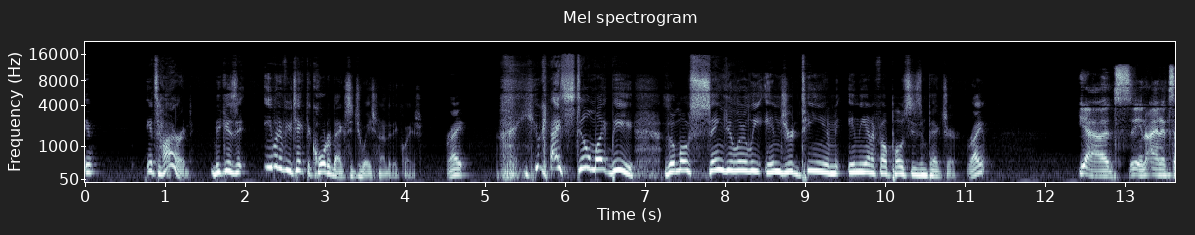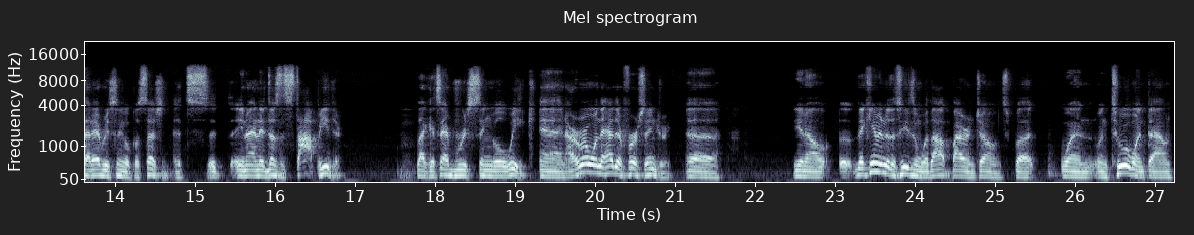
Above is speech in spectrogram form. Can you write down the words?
it. It's hard because it, even if you take the quarterback situation out of the equation, right? you guys still might be the most singularly injured team in the NFL postseason picture, right? Yeah, it's you know, and it's at every single possession. It's it, you know, and it doesn't stop either. Like it's every single week. And I remember when they had their first injury. Uh, you know, uh, they came into the season without Byron Jones, but when when Tua went down,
